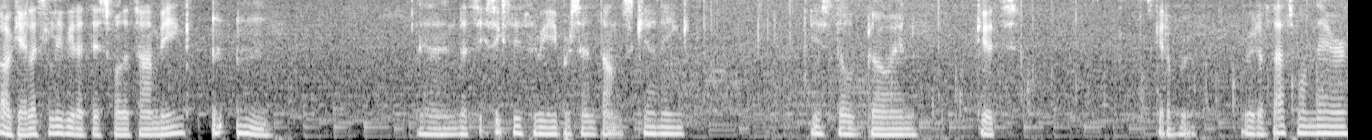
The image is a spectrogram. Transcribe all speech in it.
okay, let's leave it at this for the time being. and let's see, 63% done scanning. He's still going. Good. Let's get rid of that one there.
